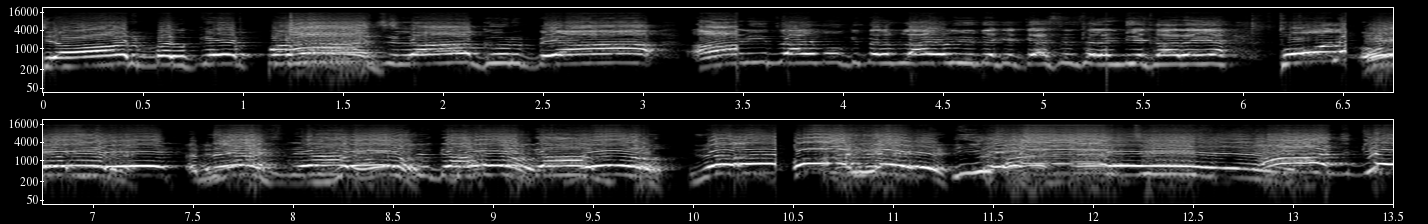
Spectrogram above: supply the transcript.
चार बल्कि पाँच लाख रुपया आनी टाइमों की तरफ़ लाए और ये देखे कैसे सिलेंडिया खा रहे हैं थोड़ा और हो है ये आज के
